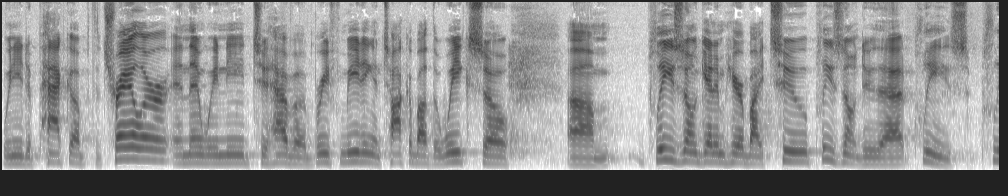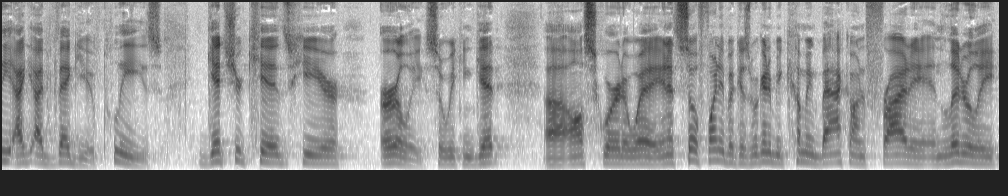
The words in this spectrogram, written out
We need to pack up the trailer, and then we need to have a brief meeting and talk about the week. So um, please don't get him here by 2. Please don't do that. Please, please, I, I beg you, please get your kids here early so we can get uh, all squared away. And it's so funny because we're going to be coming back on Friday and literally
